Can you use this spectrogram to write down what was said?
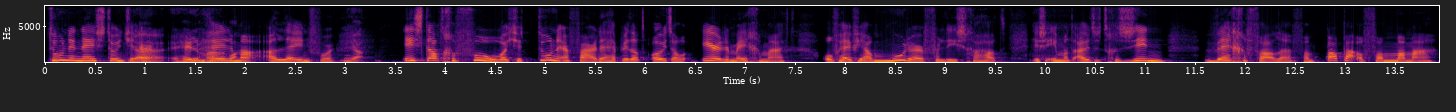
Toen ineens stond je Ja, er helemaal- helemaal alleen voor. Ja, Is dat gevoel wat je toen ervaarde, heb je dat ooit al eerder meegemaakt? Of heeft jouw moeder verlies gehad? Is iemand uit het gezin weggevallen, van papa of van mama?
